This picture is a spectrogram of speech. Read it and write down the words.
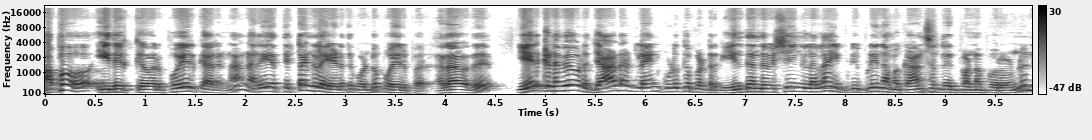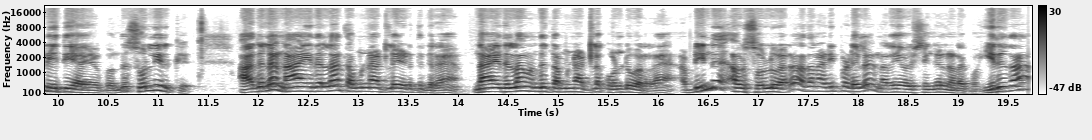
அப்போது இதுக்கு அவர் போயிருக்காருன்னா நிறைய திட்டங்களை எடுத்துக்கொண்டு போயிருப்பார். அதாவது ஏற்கனவே ஒரு ஜாடட் லைன் கொடுக்கப்பட்டிருக்கு. இந்தந்த விஷயங்களெல்லாம் இப்படி இப்படி நம்ம கான்சென்ட்ரேட் பண்ண போகிறோம்னு நீத்தி ஆயோக் வந்து சொல்லியிருக்கு. அதில் நான் இதெல்லாம் தமிழ்நாட்டில் எடுத்துக்கிறேன். நான் இதெல்லாம் வந்து தமிழ்நாட்டில் கொண்டு வர்றேன் அப்படின்னு அவர் சொல்லுவார். அதன் அடிப்படையில் நிறைய விஷயங்கள் நடக்கும். இதுதான்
